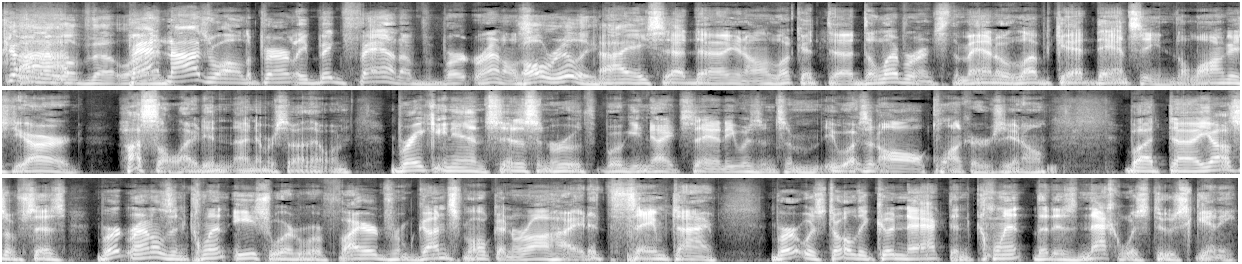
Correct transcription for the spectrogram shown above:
God, I love that line. Patton Oswalt, apparently big fan of Burt Reynolds. Oh, really? Uh, he said, uh, you know, look at uh, Deliverance, The Man Who Loved Cat Dancing, The Longest Yard, Hustle. I didn't, I never saw that one. Breaking In, Citizen Ruth, Boogie Nights, saying he was in some, he wasn't all clunkers, you know. But uh, he also says Burt Reynolds and Clint Eastwood were fired from Gunsmoke and Rawhide at the same time. Burt was told he couldn't act, and Clint that his neck was too skinny.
